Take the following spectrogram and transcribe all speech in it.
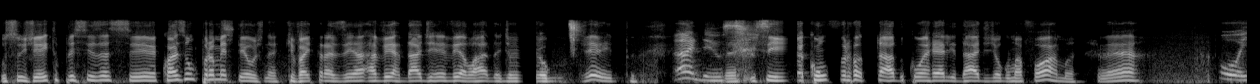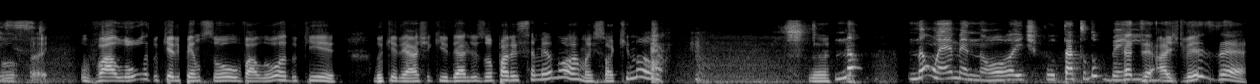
o sujeito precisa ser quase um Prometeus, né? Que vai trazer a verdade revelada de algum jeito. Ai, Deus. Né? E se é confrontado com a realidade de alguma forma, né? Pois o valor do que ele pensou, o valor do que, do que ele acha que idealizou parece ser menor, mas só que não. Né? Não, não é menor e, tipo, tá tudo bem. Quer dizer, às vezes é.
